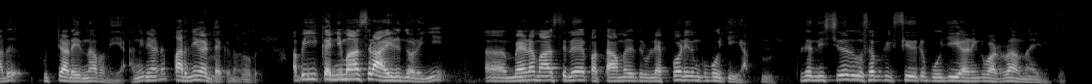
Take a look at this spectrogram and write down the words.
അത് പുറ്റടയുന്ന പറയുക. അങ്ങനെയാണ് പറഞ്ഞു കേട്ടേക്കുന്നത് അപ്പോൾ ഈ കന്നിമാസത്തിലായിരുന്നു തുടങ്ങി. മേടമാസത്തിൽ പത്താമത് എപ്പോൾ വേണമെങ്കിൽ നമുക്ക് പൂജ ചെയ്യാം. പക്ഷേ നിശ്ചിത ദിവസം ഫിക്സ് ചെയ്തിട്ട് പൂജ ചെയ്യുകയാണെങ്കിൽ വളരെ നന്നായിരിക്കും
